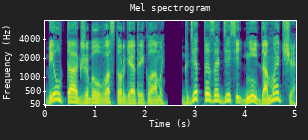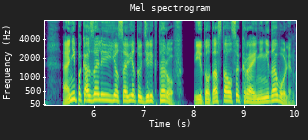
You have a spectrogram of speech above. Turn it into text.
Билл также был в восторге от рекламы. Где-то за 10 дней до матча они показали ее совету директоров, и тот остался крайне недоволен.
